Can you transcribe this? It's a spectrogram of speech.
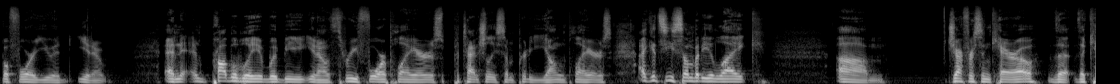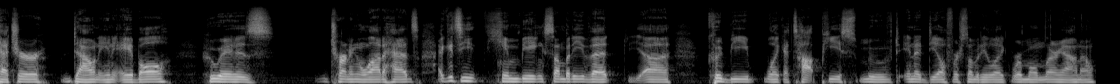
before you would you know, and and probably it would be you know three four players potentially some pretty young players. I could see somebody like um, Jeferson Quero, the the catcher down in A ball, who is turning a lot of heads. I could see him being somebody that uh, could be like a top piece moved in a deal for somebody like Ramon Laureano.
